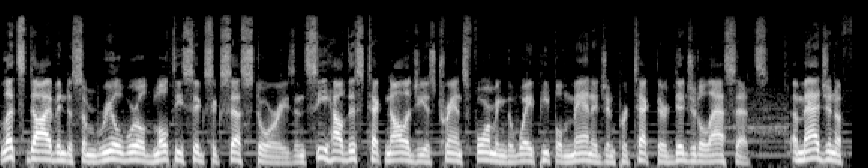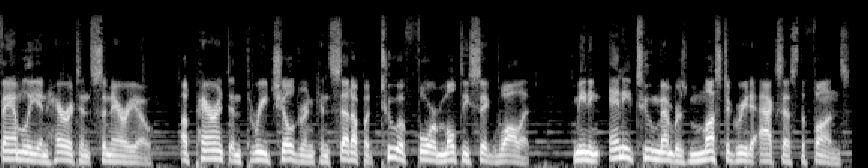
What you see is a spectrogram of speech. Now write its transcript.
Let's dive into some real-world multisig success stories and see how this technology is transforming the way people manage and protect their digital assets. Imagine a family inheritance scenario. A parent and three children can set up a 2 of 4 multisig wallet, meaning any two members must agree to access the funds.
